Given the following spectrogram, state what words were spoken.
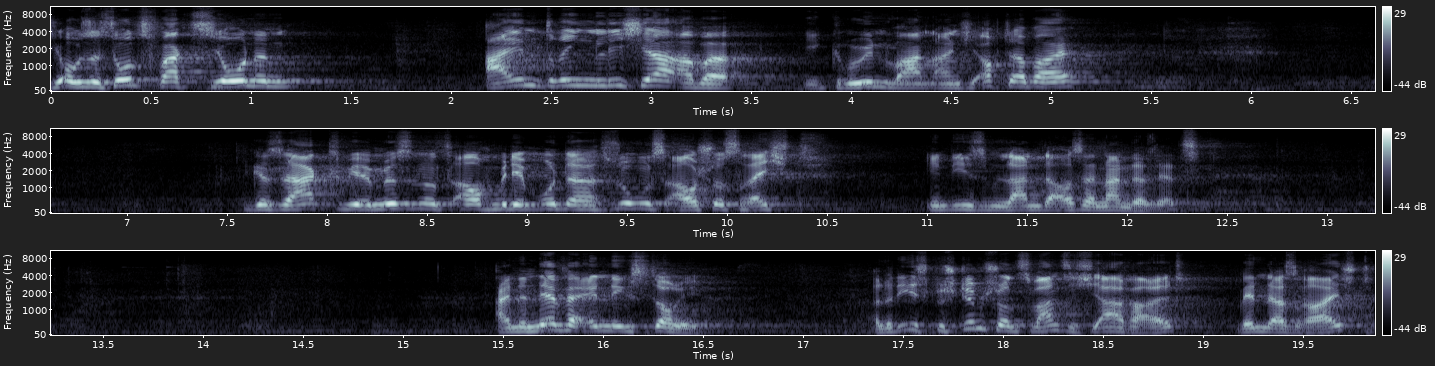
die Oppositionsfraktionen eindringlicher, aber die GRÜNEN waren eigentlich auch dabei, gesagt, wir müssen uns auch mit dem Untersuchungsausschussrecht in diesem Lande auseinandersetzen eine never-ending Story. Also, die ist bestimmt schon 20 Jahre alt, wenn das reicht.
